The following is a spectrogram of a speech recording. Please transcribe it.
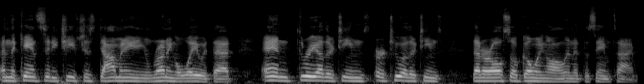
and the Kansas City Chiefs just dominating and running away with that, and three other teams or two other teams that are also going all in at the same time.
